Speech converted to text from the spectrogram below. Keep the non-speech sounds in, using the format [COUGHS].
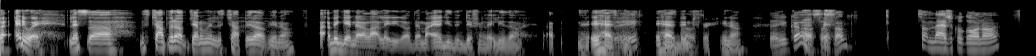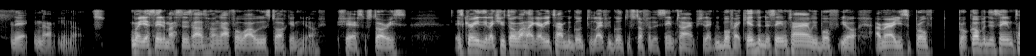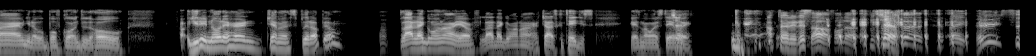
But anyway, let's uh let's chop it up, gentlemen. Let's chop it up. You know, I, have been getting that a lot lately, though. That my energy's been different lately, though. I, it has See? been. It has been for you know. There you go. [CLEARS THROAT] So some something magical going on. Yeah, you know, you know. Went yesterday to my sister's house, hung out for a while. We was talking, you know, share some stories. It's crazy. Like she was talking about like every time we go through life, we go through stuff at the same time. She's like, we both had kids at the same time. We both, you know, our marriage marriages both broke up at the same time. You know, we're both going through the whole. Oh, You didn't know that her and Jenna split up, yo. Mm. A lot of that going on, yo. A lot of that going on. Child's contagious. You guys might want to stay Sure. away. [LAUGHS] I'm turning this off. Hold up. [LAUGHS] [LAUGHS] Sure. like, peace.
